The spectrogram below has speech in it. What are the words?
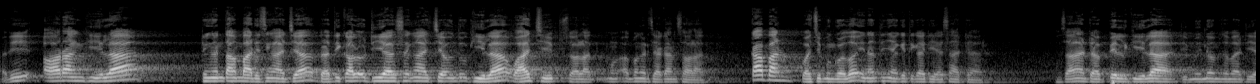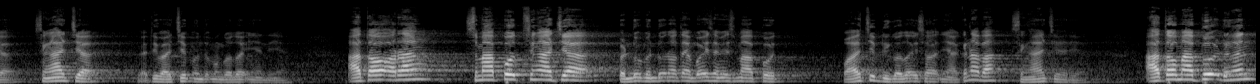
Jadi orang gila dengan tanpa disengaja, berarti kalau dia sengaja untuk gila wajib sholat mengerjakan sholat. Kapan? Wajib menggoloi nantinya ketika dia sadar. Misalnya ada pil gila diminum sama dia, sengaja, berarti wajib untuk menggoloi nantinya. Atau orang semaput sengaja, bentuk-bentuk no temboknya sampai semaput, wajib digoloi sholatnya. Kenapa? Sengaja dia. Atau mabuk dengan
